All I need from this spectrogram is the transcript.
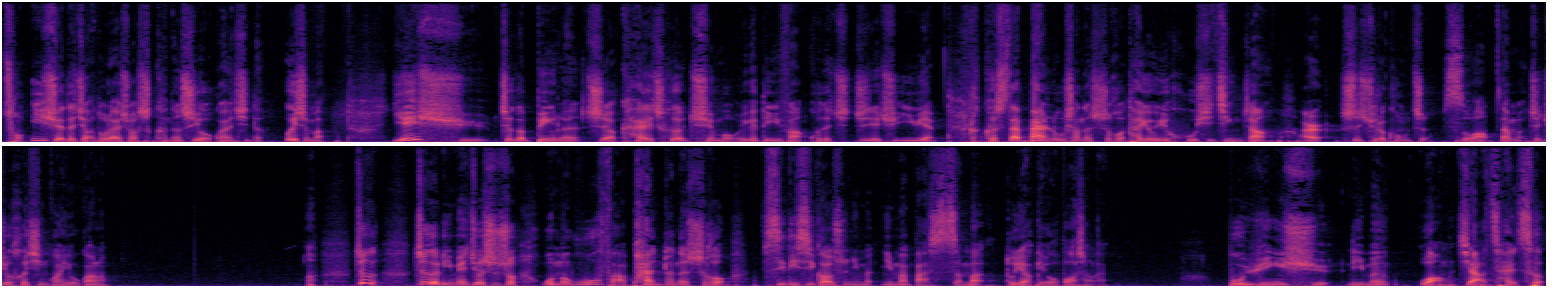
从医学的角度来说是可能是有关系的。为什么？也许这个病人是要开车去某一个地方，或者去直接去医院，可是，在半路上的时候，他由于呼吸紧张而失去了控制，死亡。那么这就和新冠有关了。啊，这个这个里面就是说，我们无法判断的时候，CDC 告诉你们，你们把什么都要给我报上来，不允许你们妄加猜测。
